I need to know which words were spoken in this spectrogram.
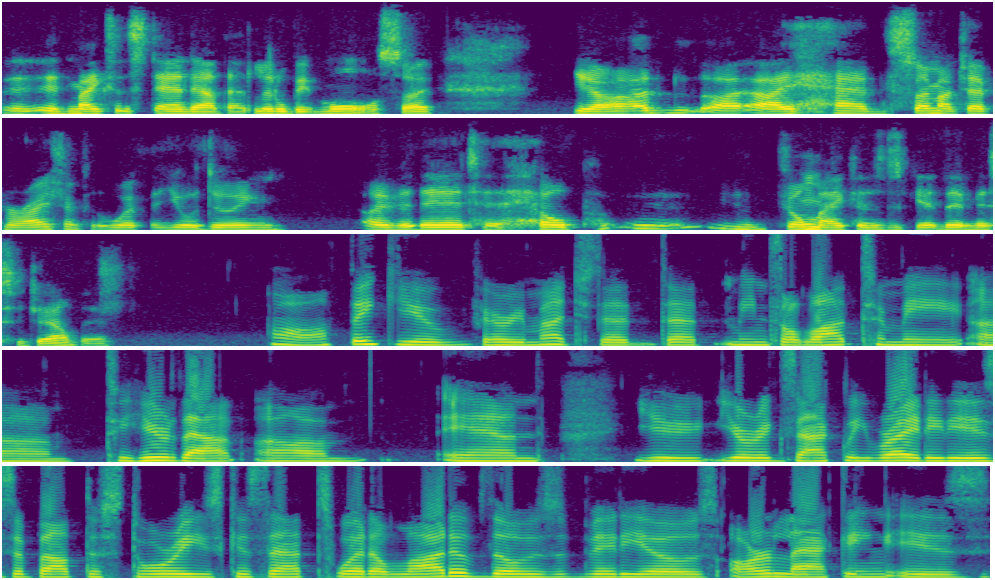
it, it makes it stand out that little bit more. So, you know, I, I have so much admiration for the work that you're doing over there to help uh, filmmakers get their message out there. Oh, thank you very much. That that means a lot to me um, to hear that. Um, and you you're exactly right. It is about the stories because that's what a lot of those videos are lacking is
